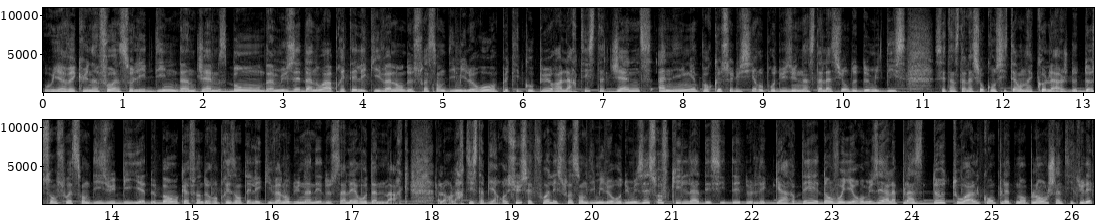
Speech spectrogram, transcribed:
Oui, avec une info insolite digne d'un James Bond. Un musée danois a prêté l'équivalent de 70 000 euros en petite coupure à l'artiste Jens Hanning pour que celui-ci reproduise une installation de 2010. Cette installation consistait en un collage de 278 billets de banque afin de représenter l'équivalent d'une année de salaire au Danemark. Alors l'artiste a bien reçu cette fois les 70 000 euros du musée, sauf qu'il a décidé de les garder et d'envoyer au musée à la place deux toiles complètement blanches intitulé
